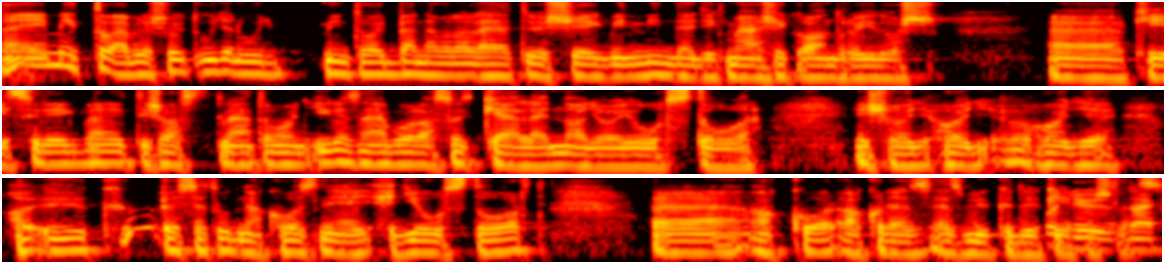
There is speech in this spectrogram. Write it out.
Én még továbbra is ugyanúgy, mint ahogy benne van a lehetőség, mint mindegyik másik androidos készülékben, itt is azt látom, hogy igazából az, hogy kell egy nagyon jó store, és hogy, hogy, hogy ha ők össze tudnak hozni egy, egy jó stort, akkor, akkor ez, ez működőképes lesz.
